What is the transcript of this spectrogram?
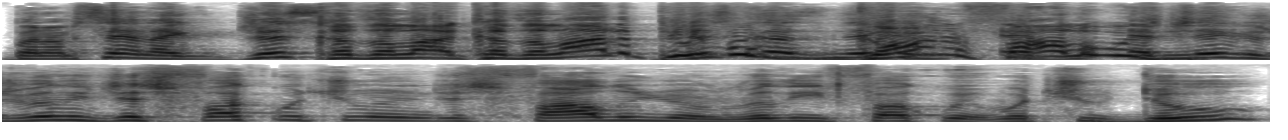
But I'm saying like just Because a lot, because a lot of people garner niggas, if, followers. if niggas really just fuck with you and just follow you and really fuck with what you do,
